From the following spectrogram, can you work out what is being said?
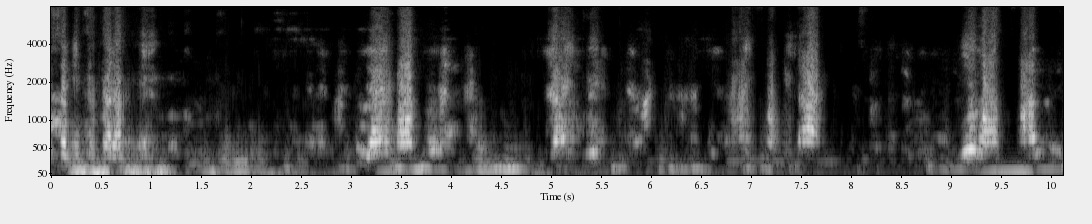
સમિતિ તરફથી જય બાપુ જય ભીમ, જય સંવિધાન એ વાત સાચી.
